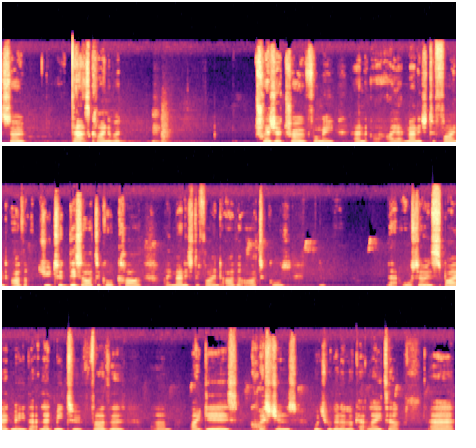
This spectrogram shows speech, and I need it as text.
So that's kind of a treasure trove for me and I managed to find other due to this article Carr, I managed to find other articles that also inspired me, that led me to further um, ideas, questions, which we're going to look at later. Uh,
